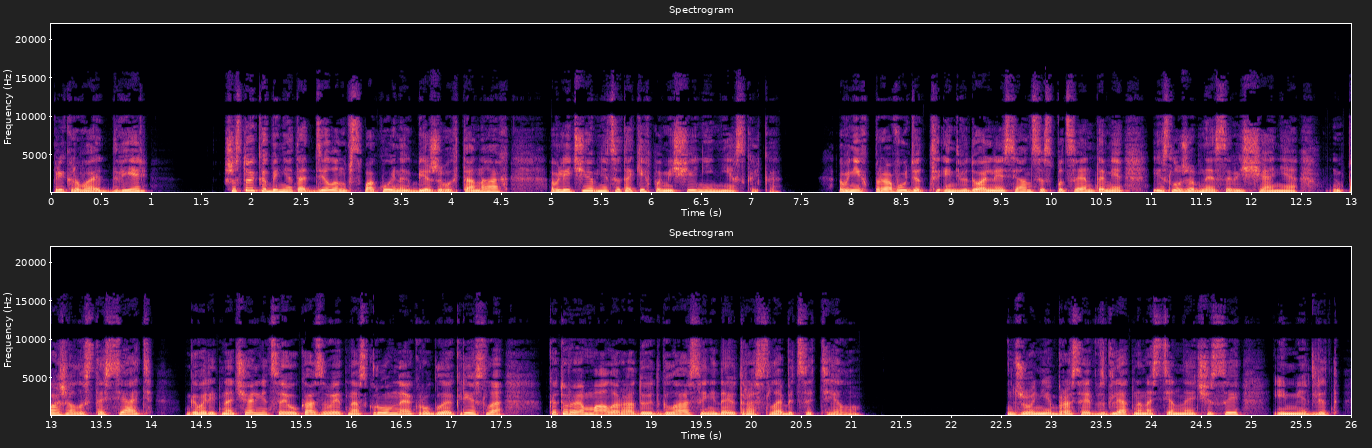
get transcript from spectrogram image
прикрывает дверь. Шестой кабинет отделан в спокойных бежевых тонах. В лечебнице таких помещений несколько. В них проводят индивидуальные сеансы с пациентами и служебное совещание. «Пожалуйста, сядь», — говорит начальница и указывает на скромное круглое кресло, которое мало радует глаз и не дает расслабиться телу. Джонни бросает взгляд на настенные часы и медлит —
